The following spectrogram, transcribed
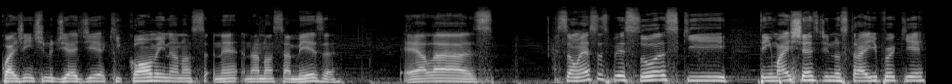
com a gente no dia a dia, que comem na nossa, né, na nossa mesa, elas são essas pessoas que têm mais chance de nos trair porque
